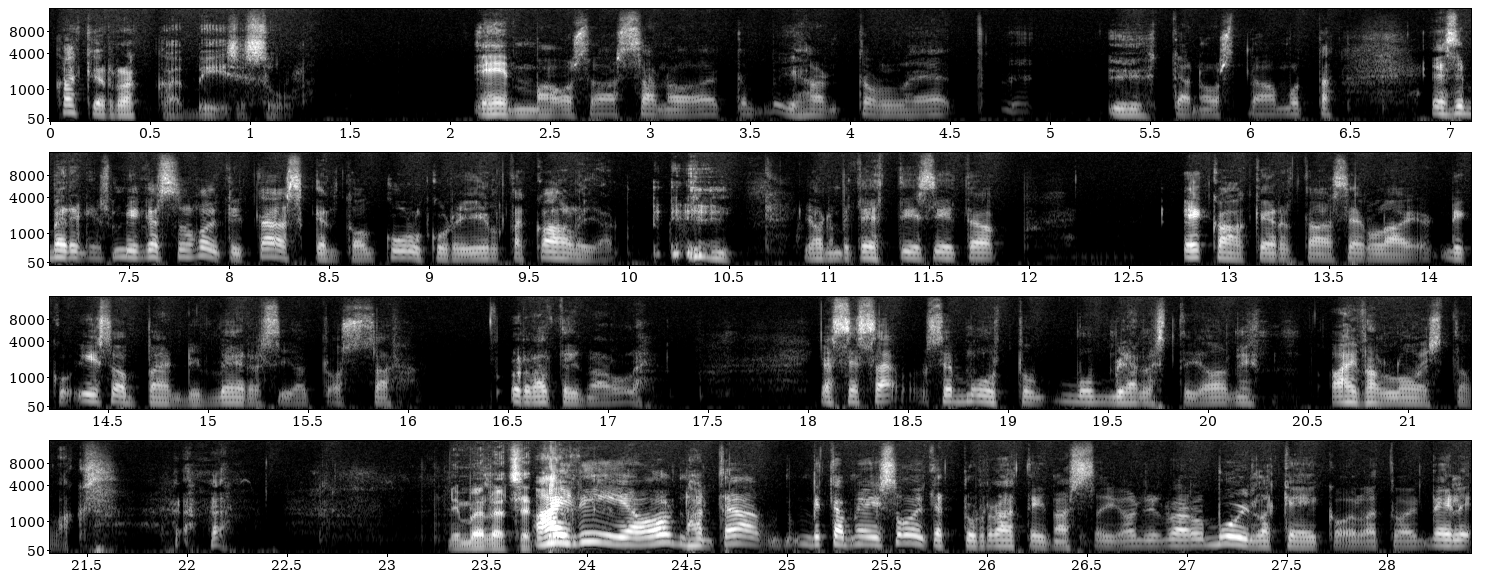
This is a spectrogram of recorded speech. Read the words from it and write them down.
kaikkein rakkain biisi sulle? En mä osaa sanoa, että ihan tolleen yhtä nostaa, mutta esimerkiksi mikä soitit äsken tuon Kulkuri-ilta Kaljan, johon me tehtiin siitä ekaa kertaa sellainen niin kuin ison bändin versio tuossa ratinalle. Ja se, se muuttui mun mielestä jo niin aivan loistavaksi. Niin menet, Ai niin, ja onhan tämä, mitä me ei soitettu ratinassa jo, niin muilla keikoilla, toi nel,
